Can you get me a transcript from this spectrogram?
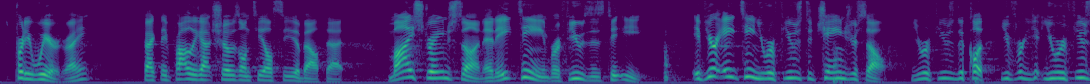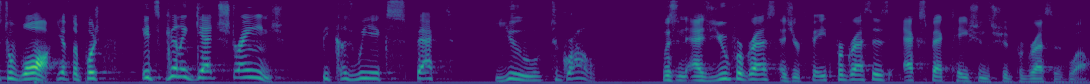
it's pretty weird, right? In fact, they've probably got shows on TLC about that. My strange son at 18 refuses to eat. If you're 18, you refuse to change yourself. You refuse to cl- you, forget, you refuse to walk. You have to push. It's going to get strange because we expect you to grow. Listen, as you progress, as your faith progresses, expectations should progress as well.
